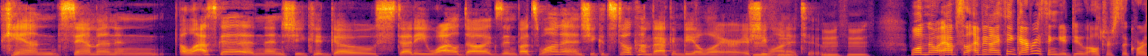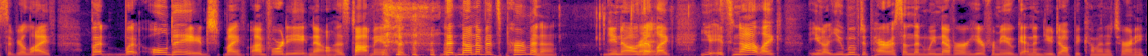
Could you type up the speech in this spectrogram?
canned salmon in Alaska, and then she could go study wild dogs in Botswana, and she could still come back and be a lawyer if she mm-hmm. wanted to. Mm-hmm. Well, no, absolutely. I mean, I think everything you do alters the course of your life. But what old age, my I'm 48 now, has taught me is that that none of it's permanent. You know that like you, it's not like you know you move to Paris and then we never hear from you again and you don't become an attorney.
